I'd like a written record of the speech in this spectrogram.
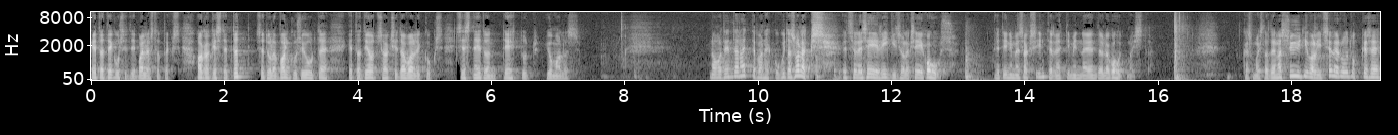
et ta tegusid ei paljastataks. aga kes teeb tõtt, see tuleb valguse juurde, et ta teod saaksid avalikuks, sest need on tehtud Jumalas no ma teen täna ettepaneku, kuidas oleks, et selles e-riigis oleks e-kohus et inimene saaks internetti minna ja enda üle kohut mõista. kas mõistad ennast süüdi, valid selle ruudukese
